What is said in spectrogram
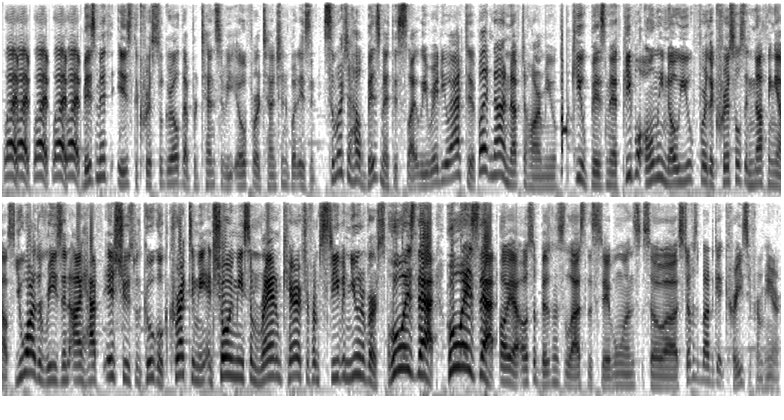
lead, lead, lead, lead, lead. Bismuth is the crystal girl that pretends to be ill for attention but isn't. Similar to how bismuth is slightly radioactive, but not enough to harm you. Fuck you, bismuth. People only know you for the crystals and nothing else. You are the reason I have issues with Google correcting me and showing me some random character from Steven Universe. Who is that? Who is that? Oh yeah, also bismuth's the last of the stable ones, so uh, stuff is about to get crazy from here.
